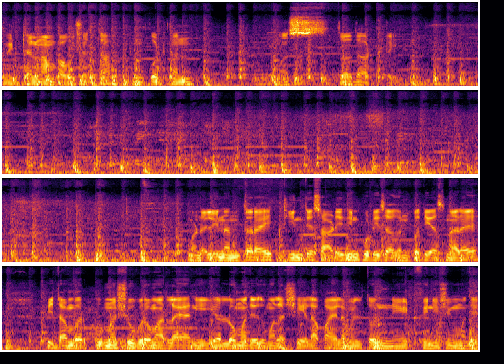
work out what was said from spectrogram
विठ्ठल नाम पाहू शकता. मुकुट पण मस्त दाटते मंडळी नंतर आहे तीन ते साडेतीन फुटीचा गणपती असणार आहे. पितांबर पूर्ण शुभ्र मारला आहे आणि येल्लोमध्ये तुम्हाला शेला पाहायला मिळतो नेट फिनिशिंगमध्ये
